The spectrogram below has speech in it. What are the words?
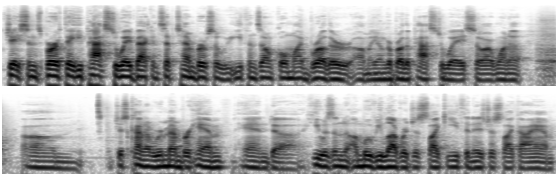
Jason's birthday. He passed away back in September. So Ethan's uncle, my brother, uh, my younger brother, passed away. So I want to um, just kind of remember him. And uh, he was in a movie lover, just like Ethan is, just like I am.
